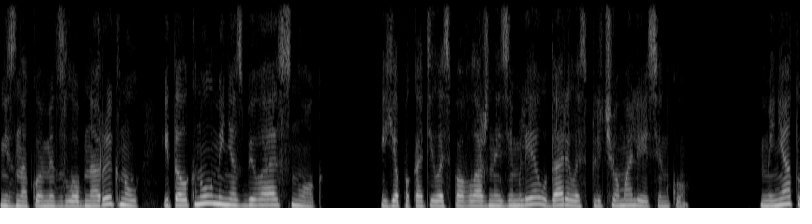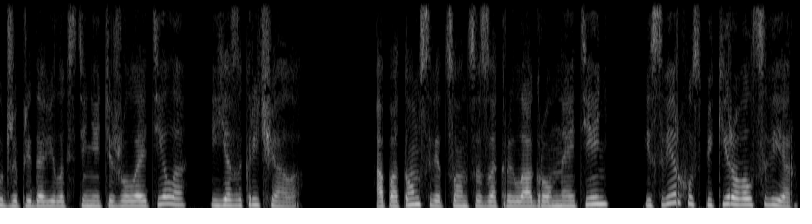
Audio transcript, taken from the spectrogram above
Незнакомец злобно рыкнул и толкнул меня, сбивая с ног. Я покатилась по влажной земле, ударилась плечом о лесенку. Меня тут же придавило к стене тяжелое тело, и я закричала. А потом свет солнца закрыла огромная тень, и сверху спикировал свер.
